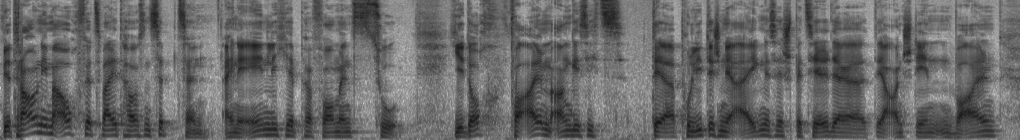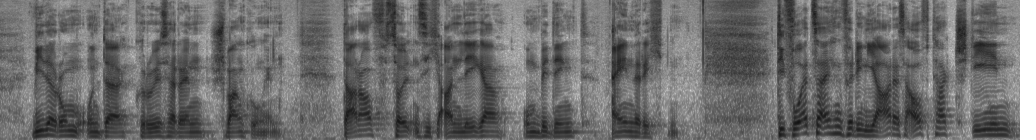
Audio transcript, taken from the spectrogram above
Wir trauen ihm auch für 2017 eine ähnliche Performance zu. Jedoch vor allem angesichts der politischen Ereignisse, speziell der, der anstehenden Wahlen, wiederum unter größeren Schwankungen. Darauf sollten sich Anleger unbedingt einrichten. Die Vorzeichen für den Jahresauftakt stehen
